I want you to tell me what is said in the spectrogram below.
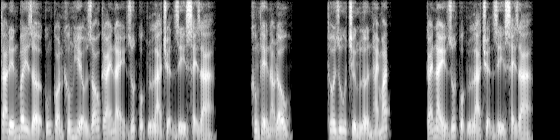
ta đến bây giờ cũng còn không hiểu rõ cái này rút cuộc là chuyện gì xảy ra. Không thể nào đâu. Thôi du chừng lớn hai mắt. Cái này rút cuộc là chuyện gì xảy ra?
